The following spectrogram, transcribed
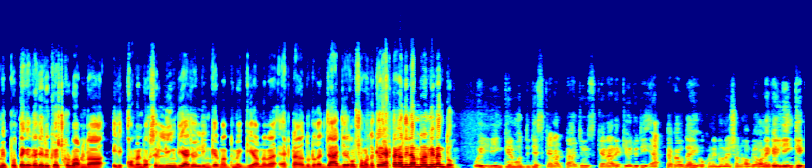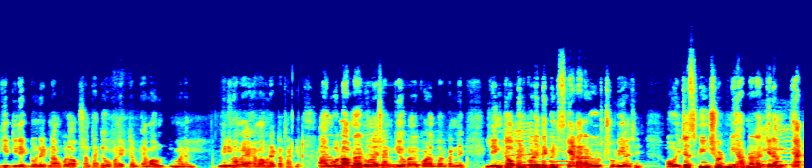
আমি প্রত্যেকের কাছে রিকোয়েস্ট করব, আপনারা এই যে কমেন্ট বক্সে লিঙ্ক দেওয়া আছে, ওই লিঙ্কের মাধ্যমে গিয়ে আপনারা এক টাকা, দু টাকা যার যেরকম সমর্থ কেউ এক টাকা দিলে আপনারা নেবেন তো? ওই লিংকের মধ্যে যে স্ক্যানারটা আছে, ওই স্ক্যানারে কেউ যদি এক টাকাও দেয়, ওখানে ডোনেশন হবে। অনেকে লিংকে গিয়ে ডিরেক্ট ডোনেট নাও করে অপশন থাকে, ওখানে একটা অ্যামাউন্ট মানে মিনিমাম অ্যামাউন্ট একটা থাকে। আমি বলব, আপনারা ডোনেশন গিয়ে ওখানে করার দরকার নেই। লিঙ্কটা ওপেন করে দেখবেন স্ক্যানার আর ওর ছবি আছে। ওইটা স্ক্রিনশট নিয়ে আপনারা যেরকম এক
